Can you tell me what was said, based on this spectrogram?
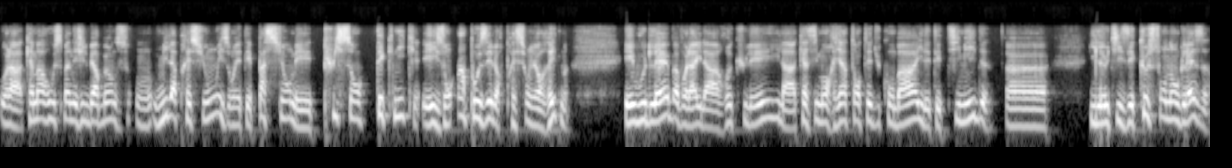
voilà, Kamaru Usman et Gilbert Burns ont mis la pression, ils ont été patients mais puissants, techniques, et ils ont imposé leur pression et leur rythme. Et Woodley, bah voilà, il a reculé, il a quasiment rien tenté du combat, il était timide, euh, il a utilisé que son anglaise,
